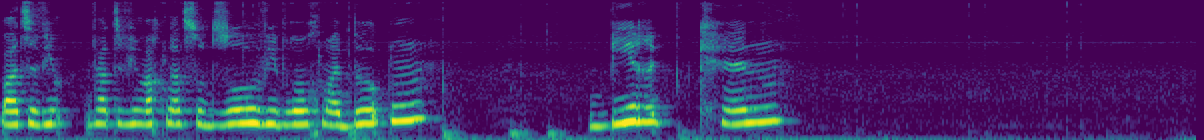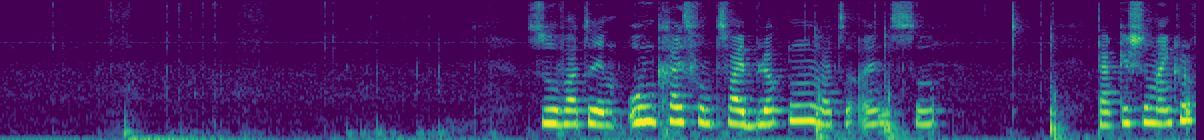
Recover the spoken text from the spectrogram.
Warte, wir, warte, wir machen das so, so. Wir brauchen mal Birken. Birken. So, warte, im Umkreis von zwei Blöcken. Warte, eins, so. Dankeschön, Minecraft.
